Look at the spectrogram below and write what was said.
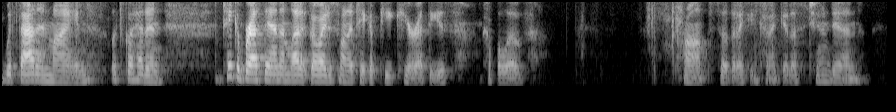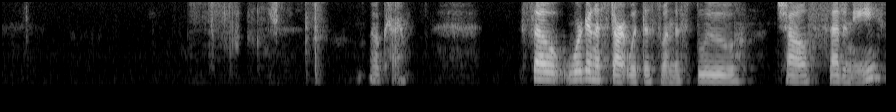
with that in mind, let's go ahead and take a breath in and let it go. I just want to take a peek here at these couple of prompts so that I can kind of get us tuned in. Okay. So we're going to start with this one, this blue chalcedony,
